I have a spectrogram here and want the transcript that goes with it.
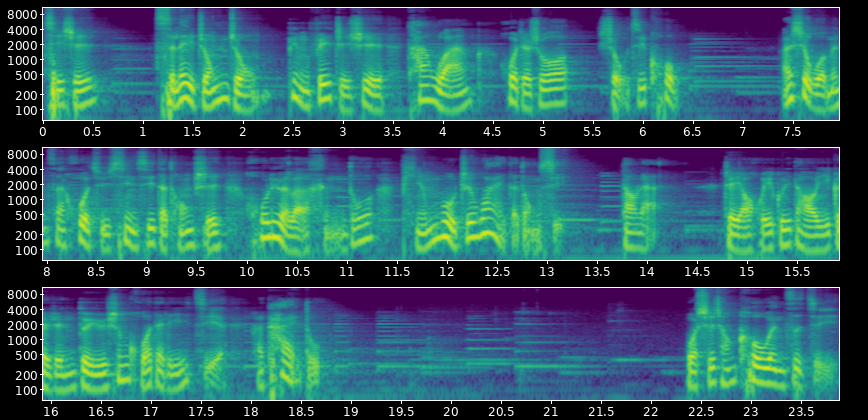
其实，此类种种并非只是贪玩，或者说手机控。而是我们在获取信息的同时，忽略了很多屏幕之外的东西。当然，这要回归到一个人对于生活的理解和态度。我时常叩问自己：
